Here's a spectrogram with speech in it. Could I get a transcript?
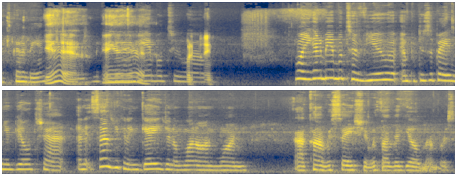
it's gonna be interesting. Yeah. because Yeah, you're yeah, gonna yeah. be able to. What do you um, mean? Well, you're going to be able to view and participate in your guild chat, and it says you can engage in a one-on-one uh, conversation with other guild members.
